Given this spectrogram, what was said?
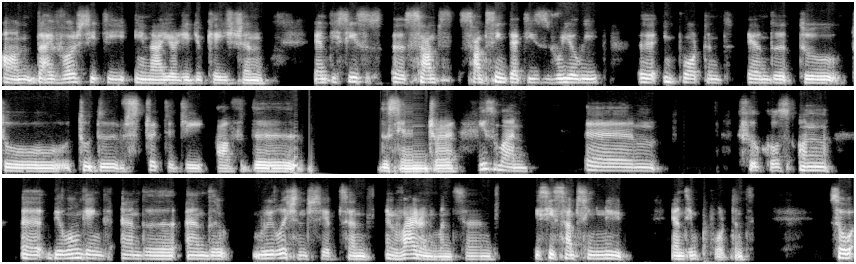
on diversity in higher education, and this is some something that is really important and uh, to to to the strategy of the the center. This one um, focus on uh, belonging and uh, and relationships and environments, and this is something new and important. So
